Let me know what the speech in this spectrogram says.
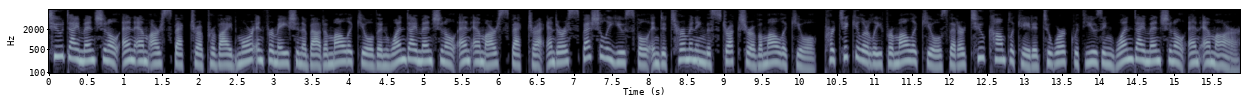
Two-dimensional NMR spectra provide more information about a molecule than one-dimensional NMR spectra and are especially useful in determining the structure of a molecule, particularly for molecules that are too complicated to work with using one-dimensional NMR.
